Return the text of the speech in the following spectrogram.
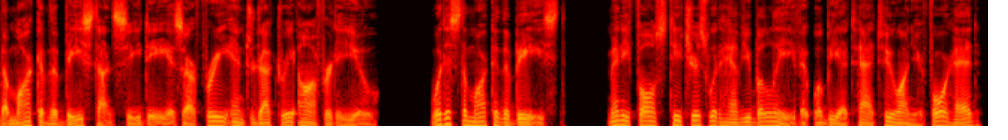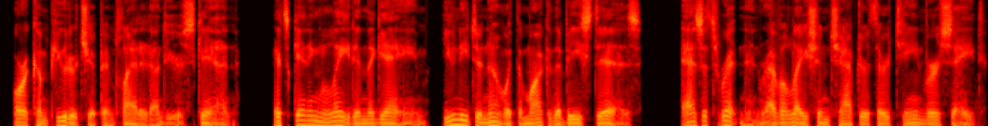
The Mark of the Beast on CD is our free introductory offer to you. What is the Mark of the Beast? Many false teachers would have you believe it will be a tattoo on your forehead or a computer chip implanted under your skin. It's getting late in the game. You need to know what the Mark of the Beast is. As it's written in Revelation chapter 13 verse 8,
